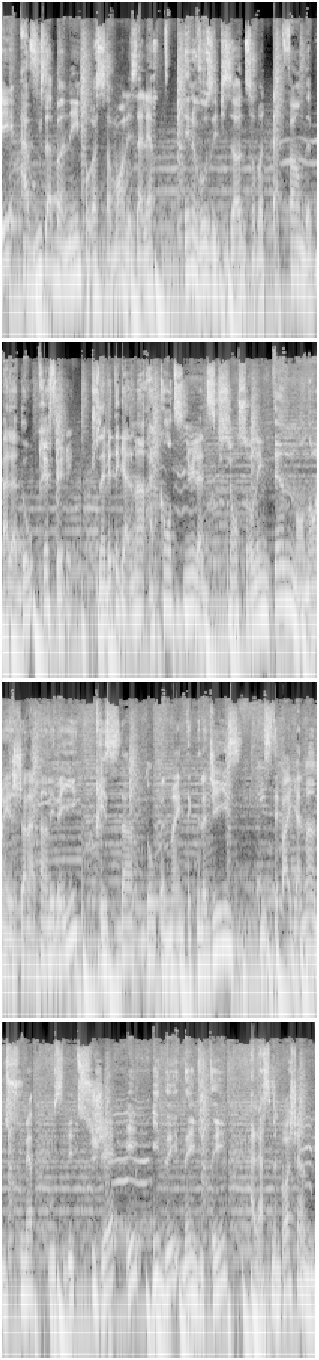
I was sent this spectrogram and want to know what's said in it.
et à vous abonner pour recevoir les alertes des nouveaux épisodes sur votre plateforme de balado préférée. Je vous invite également à continuer la discussion sur LinkedIn. Mon nom est Jonathan Léveillé, président d'Open Mind Technologies. N'hésitez pas également à nous soumettre vos idées de sujets et idées d'invités. À la semaine prochaine.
